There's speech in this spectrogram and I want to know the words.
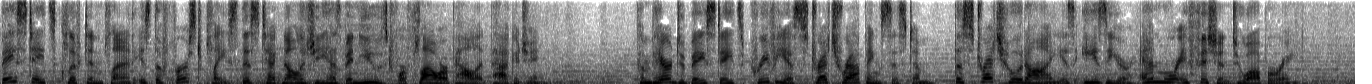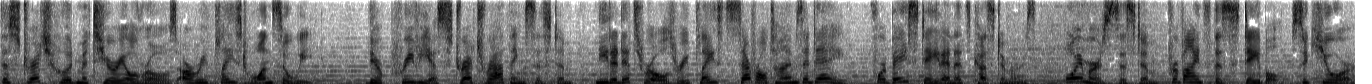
Bay State's Clifton plant is the first place this technology has been used for flour pallet packaging. Compared to Bay State's previous stretch wrapping system, the Stretch Hood I is easier and more efficient to operate. The Stretch Hood material rolls are replaced once a week. Their previous stretch wrapping system needed its rolls replaced several times a day. For Bay State and its customers, BEUMER's system provides the stable, secure,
